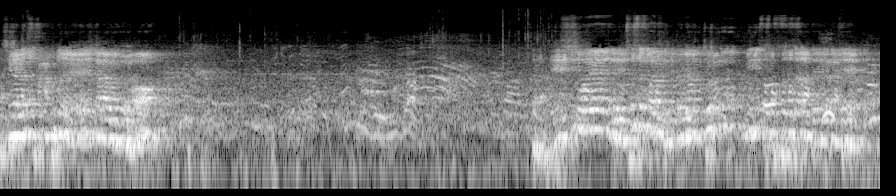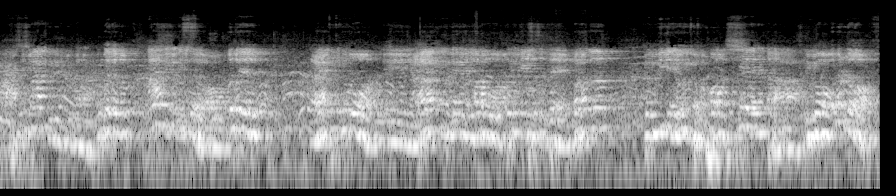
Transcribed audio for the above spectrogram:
자, 시간은 3분을 지나가고 있고요. 자, 제15회 추석까지 전국 미니 소속선수단들 이제 마지막 일입니다. 근데 좀 아쉬움이 있어요. 어제 라이트로 야간 경기를 하고 어떻게 있었는데 그만큼 경기 내용이 조금 치열했다. 그리고 오늘도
